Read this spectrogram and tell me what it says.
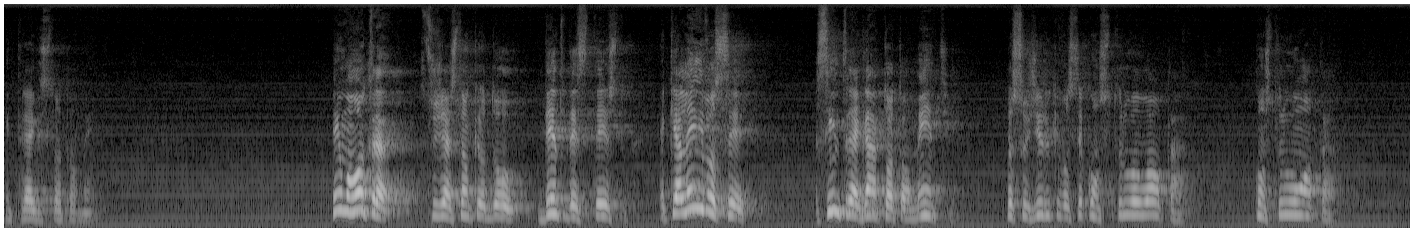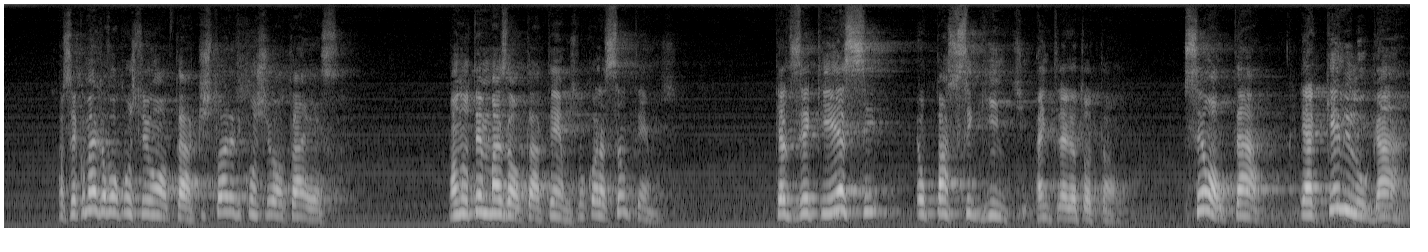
entregue-se totalmente. Tem uma outra sugestão que eu dou dentro desse texto, é que além de você se entregar totalmente, eu sugiro que você construa o altar. Construa um altar. Você, como é que eu vou construir um altar? Que história de construir um altar é essa? Nós não temos mais altar, temos, no coração temos. Quer dizer que esse é o passo seguinte à entrega total. Seu altar é aquele lugar,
